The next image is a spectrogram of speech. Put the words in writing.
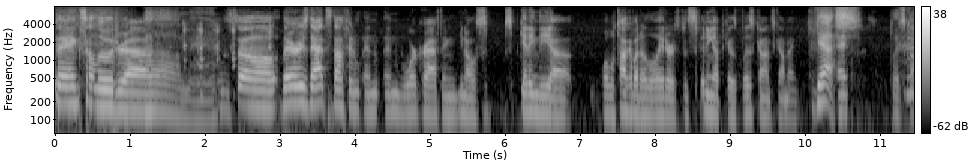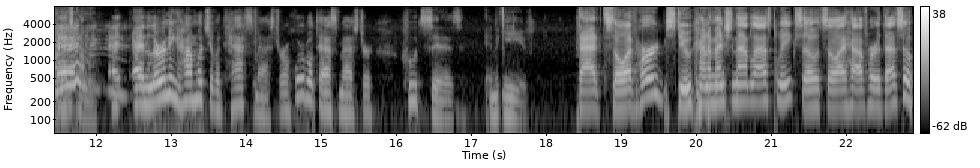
Thanks, Aludra. Oh man. so there is that stuff in, in, in Warcraft and you know s- s- getting the uh well we'll talk about it a little later. It's been spinning up because BlizzCon's coming. Yes. BlizzCon is coming. and, and learning how much of a taskmaster, a horrible taskmaster, Hoots is in Eve. That so I've heard. Stu kind of mentioned that last week, so so I have heard that. So,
